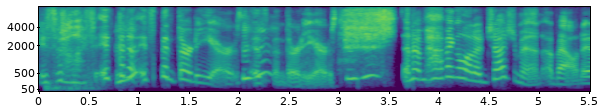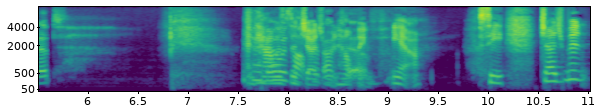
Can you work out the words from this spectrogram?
it's been a life it's been mm-hmm. it's been 30 years. Mm-hmm. It's been 30 years. Mm-hmm. And I'm having a lot of judgment about it. And how is the judgment productive. helping? Yeah. See, judgment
